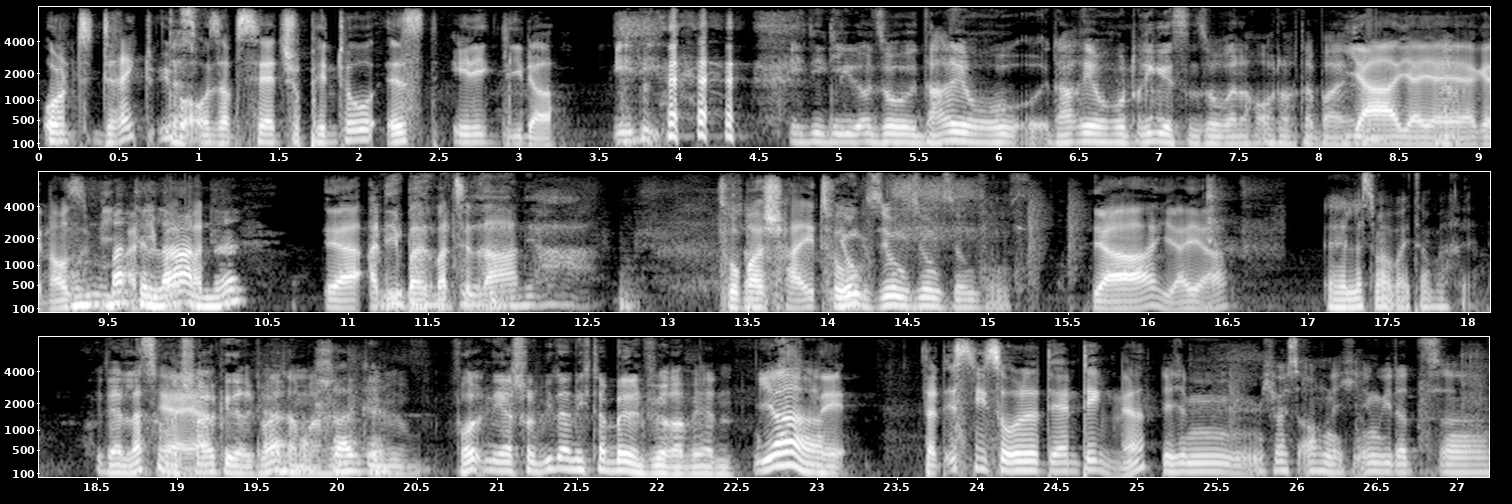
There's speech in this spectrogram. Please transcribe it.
Und direkt über Das- unserem Sergio Pinto ist Edi Glieder. Edi, Edi Glied und so Dario, Dario Rodriguez und so war noch auch noch dabei. Ja, ja, ja, ja, genauso Und wie Matelan, Annibal, ne? ja, Annibal Matelan, Ja. Thomas Scheito. Jungs, Jungs, Jungs, Jungs, Jungs. Ja, ja, ja. Äh, lass mal weitermachen. Der lass doch mal Ja, ja. Schalke direkt Ja, weitermachen. Schalke. Wir wollten ja schon wieder nicht Tabellenführer werden. Ja, Nee, das ist nicht so deren Ding, ne? ich, ähm, ich weiß auch nicht. Irgendwie das. Äh,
